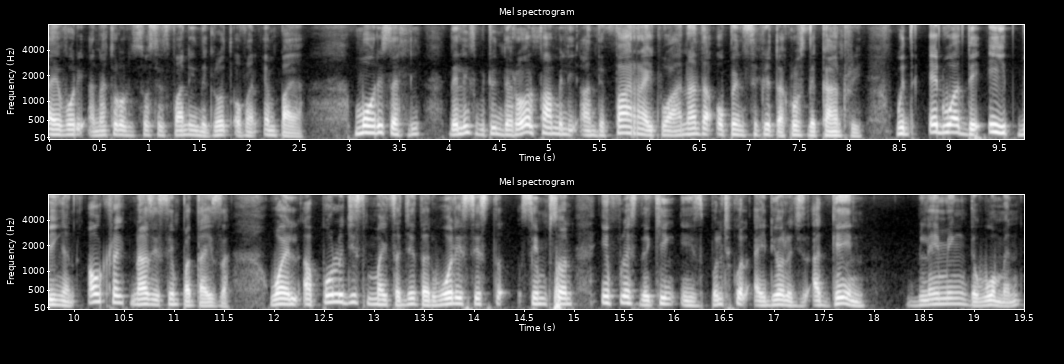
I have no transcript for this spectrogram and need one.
ivory, and natural resources funding the growth of an empire. More recently, the links between the royal family and the far right were another open secret across the country, with Edward VIII being an outright Nazi sympathizer. While apologists might suggest that Wally Simpson influenced the king in his political ideologies, again blaming the woman,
